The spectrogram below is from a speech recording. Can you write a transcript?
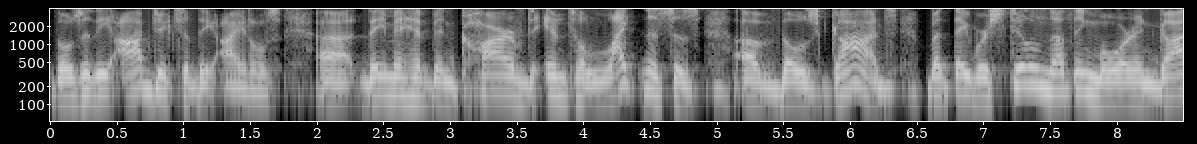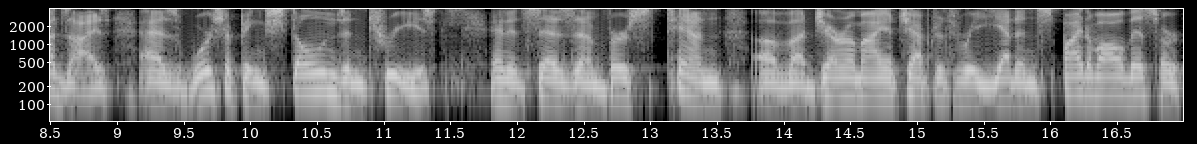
those are the objects of the idols. Uh, they may have been carved into likenesses of those gods, but they were still nothing more in God's eyes as worshiping stones and trees. And it says in verse 10 of uh, Jeremiah chapter 3 Yet in spite of all this, her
